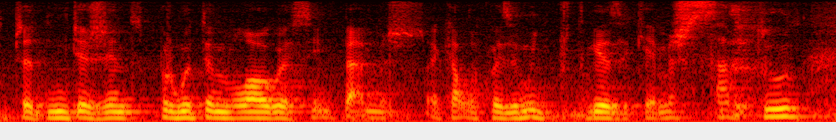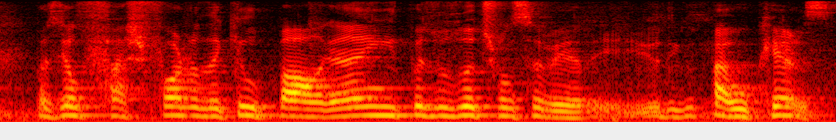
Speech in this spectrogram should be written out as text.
portanto, muita gente pergunta-me logo assim, pá, mas aquela coisa muito portuguesa que é, mas sabe tudo, mas ele faz fora daquilo para alguém e depois os outros vão saber. Eu digo, pá, who cares?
